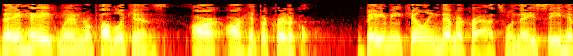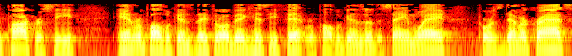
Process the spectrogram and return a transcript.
they hate when Republicans are, are hypocritical. Baby killing Democrats, when they see hypocrisy, in Republicans. They throw a big hissy fit. Republicans are the same way towards Democrats.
